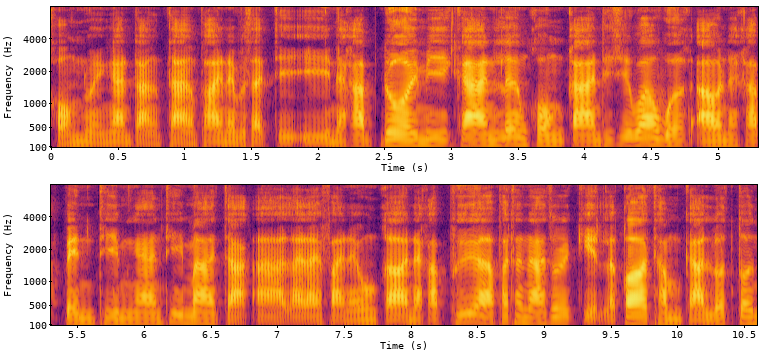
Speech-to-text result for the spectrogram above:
ของหน่วยงานต่างๆ ภายในบริษัท GE นะครับ โดยมีการเริ่มโครงการที่ชื่อว่า Work Out นะครับ เป็นทีมงานที่มาจากอ่าหลายๆ ฝ่ายในองค์กรนะครับ เพื่อพัฒนาธุรกิจแล้วก็ทำการลดต้น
